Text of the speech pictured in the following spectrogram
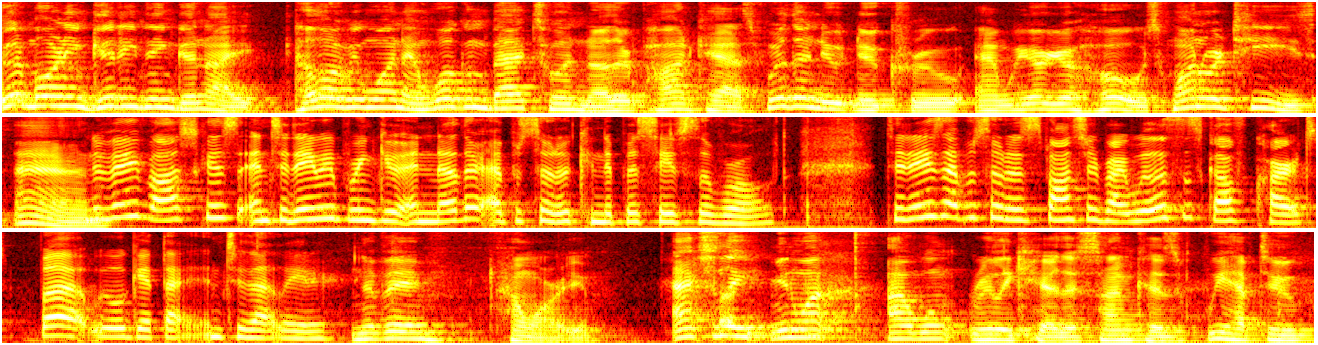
Good morning, good evening, good night. Hello, everyone, and welcome back to another podcast. We're the Newt Newt Crew, and we are your hosts, Juan Ortiz and. Neve Vasquez, and today we bring you another episode of Knippa Saves the World. Today's episode is sponsored by Willis's Golf Carts, but we will get that into that later. Neve, how are you? Actually, you know what? I won't really care this time because we have to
